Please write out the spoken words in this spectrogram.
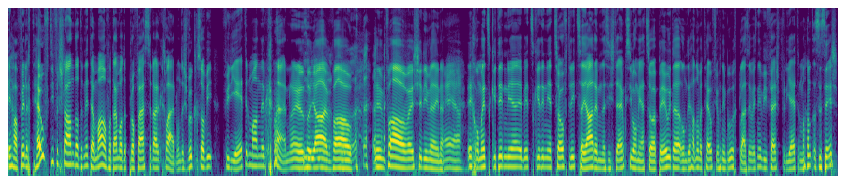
ich habe vielleicht die Hälfte verstanden oder nicht einmal von dem, was der Professor erklärt. Und es ist wirklich so wie für jedermann erklärt. Also, ja, im Fall, im Fall, weißt du, was ich meine. ja, ja. Ich komme jetzt gerade bin jetzt gerade irgendwie 12, 13 Jahre in einem System gewesen, wo mich jetzt so bilden und ich habe nur die Hälfte von dem Buch gelesen. Ich weiß nicht, wie fest für jedermann das es ist.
